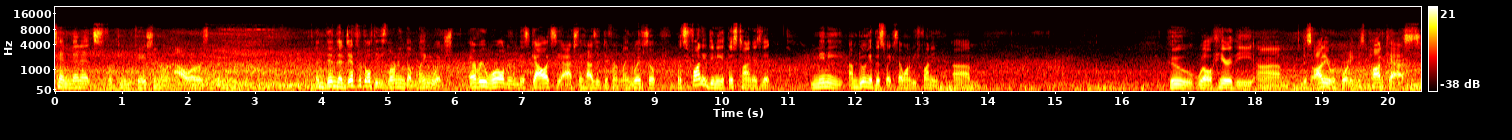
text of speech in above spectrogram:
10 minutes for communication or an hour or something. And then the difficulty is learning the language. Every world in this galaxy actually has a different language. So what's funny to me at this time is that many, I'm doing it this way because I want to be funny, um, who will hear the um, this audio recording, this podcast,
